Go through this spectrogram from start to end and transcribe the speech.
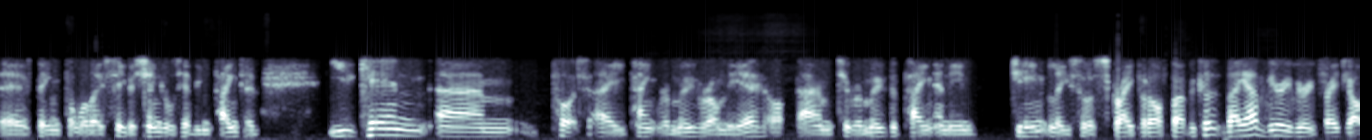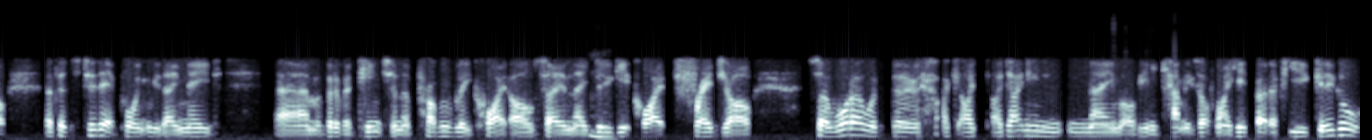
have been well, those cedar shingles have been painted you can um, put a paint remover on there um, to remove the paint and then gently sort of scrape it off. But because they are very, very fragile, if it's to that point where they need um, a bit of attention, they're probably quite old, so and they do mm. get quite fragile. So what I would do, I, I, I don't any name of any companies off my head, but if you Google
